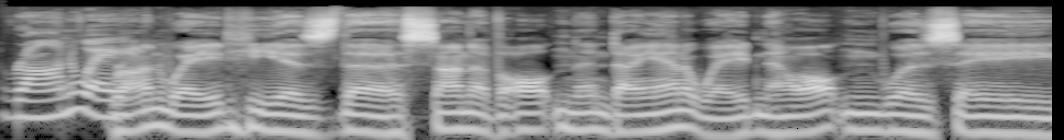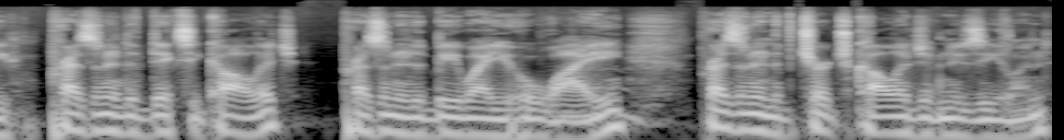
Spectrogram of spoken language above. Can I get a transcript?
Ron Wade. Ron Wade. He is the son of Alton and Diana Wade. Now, Alton was a president of Dixie College, president of BYU Hawaii, mm-hmm. president of Church College of New Zealand.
